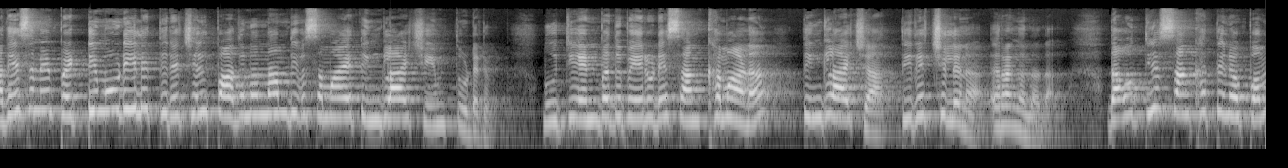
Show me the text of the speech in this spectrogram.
അതേസമയം പെട്ടിമൂടിയിലെ തിരച്ചിൽ പതിനൊന്നാം ദിവസമായ തിങ്കളാഴ്ചയും തുടരും. നൂറ്റി എൺപത് പേരുടെ സംഘമാണ് തിങ്കളാഴ്ച തിരച്ചിലിന് ഇറങ്ങുന്നത്. ദൗത്യ സംഘത്തിനൊപ്പം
